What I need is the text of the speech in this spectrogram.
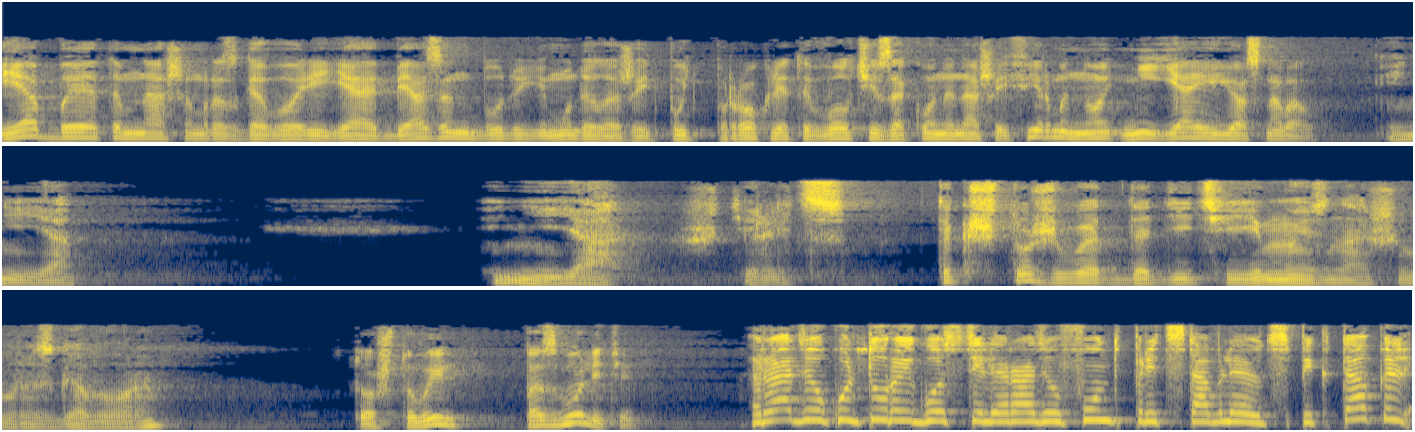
И об этом нашем разговоре я обязан буду ему доложить. Будь прокляты волчьи законы нашей фирмы, но не я ее основал. И не я. И не я, Штирлиц. Так что же вы отдадите ему из нашего разговора? То, что вы позволите. Радиокультура и Гостелерадиофонд представляют спектакль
